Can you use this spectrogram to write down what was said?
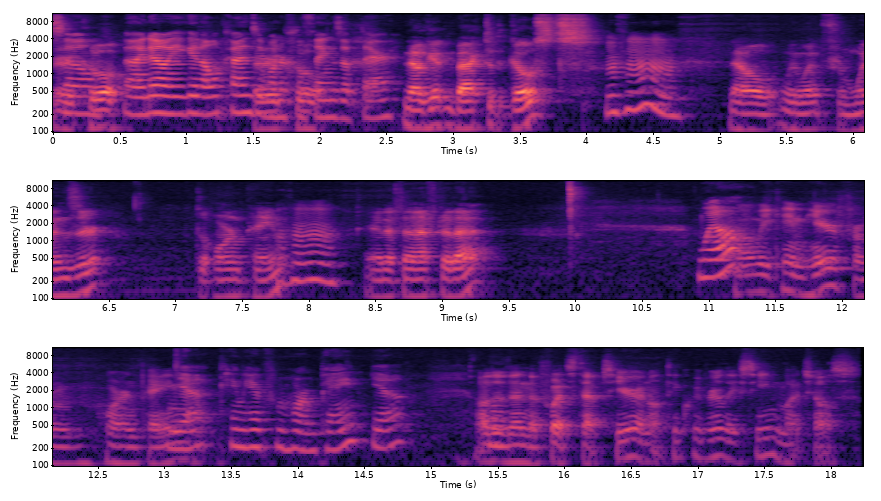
Very so cool. I know you get all kinds Very of wonderful cool. things up there. now getting back to the ghosts. Mm-hmm. Now we went from Windsor to Hornepayne. Mm-hmm. Anything after that? Well, well, we came here from Hornepayne. yeah, came here from Hornepayne. Yeah. Other than the footsteps here, I don't think we've really seen much else.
